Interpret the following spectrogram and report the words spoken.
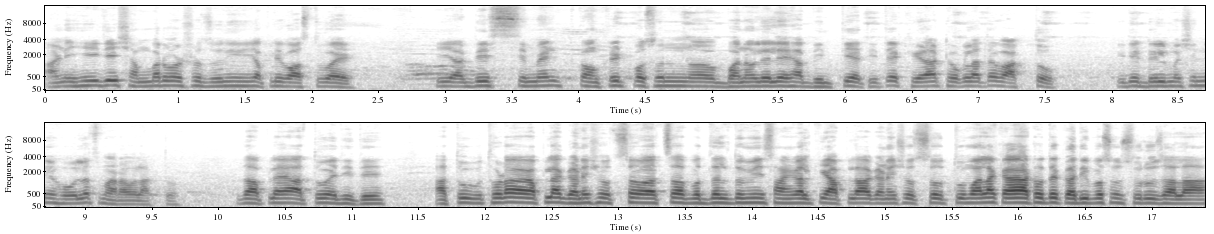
आणि ही जी शंभर वर्ष जुनी आपली वास्तू आहे ही अगदी सिमेंट कॉन्क्रीटपासून बनवलेल्या ह्या भिंती आहेत. इथे खिळा ठोकला तर वागतो. इथे ड्रिल मशीनने होलच मारावा लागतो. आता आपल्या आतू आहे तिथे आतू थोडा आपल्या गणेशोत्सवाचा बद्दल तुम्ही सांगाल की आपला गणेशोत्सव तुम्हाला काय आठवते कधीपासून सुरू झाला?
